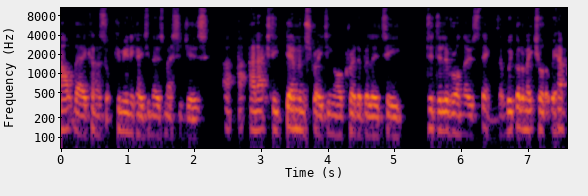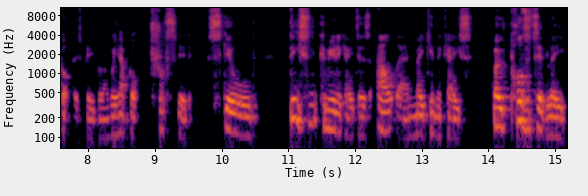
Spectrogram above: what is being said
out there kind of sort of communicating those messages uh, uh, and actually demonstrating our credibility to deliver on those things? And we've got to make sure that we have got those people and we have got trusted, skilled, decent communicators out there making the case both positively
